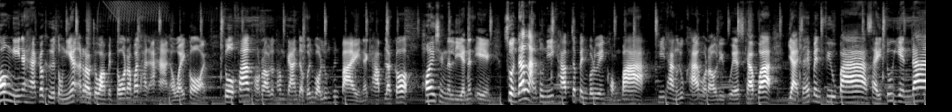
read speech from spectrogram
ห้องนี้นะฮะก็คือตรงนี้เราจะวางเป็นโต๊ะรับประทานอาหารเอาไว้ก่อน ตัวฝ้าของเราจะทำการดับเบิลวอลลุ่มขึ้นไปนะครับแล้วก็ห้อยเชงนาเลียนั่นเอง ส่วนด้านหลังตรงนี้ครับจะเป็นบริเวณของบาร์ที่ทางลูกค้าของเรารีเควสครับว่าอยากจะให้เป็นฟิลบาร์ใส่ตู้เย็นได้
